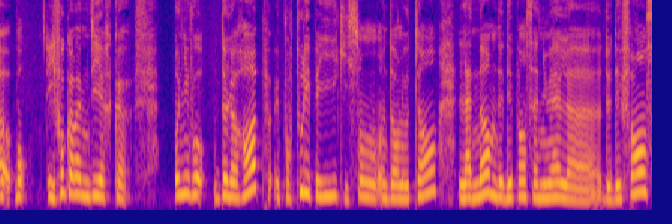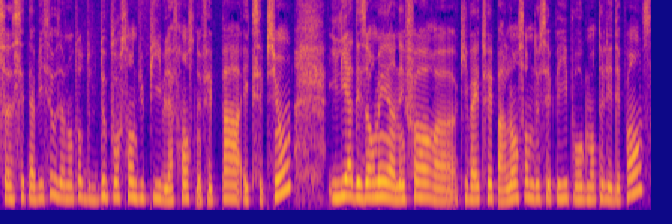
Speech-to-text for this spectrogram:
Euh, bon, il faut quand même dire que au niveau de l'Europe, et pour tous les pays qui sont dans l'OTAN, la norme des dépenses annuelles euh, de défense s'établissait aux alentours de 2% du PIB. La France ne fait pas exception. Il y a désormais un effort euh, qui va être fait par l'ensemble de ces pays pour augmenter les dépenses.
